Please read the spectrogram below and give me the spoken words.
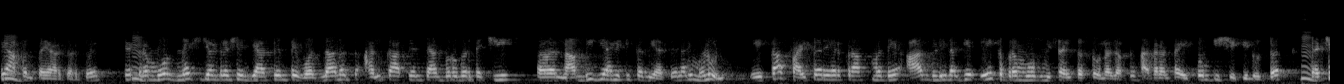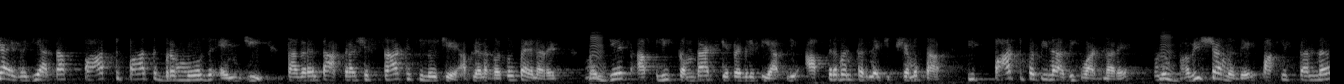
हे. आपण तयार करतोय. ब्रह्मोस नेक्स्ट जनरेशन जे असेल ते वजनानच हलका असेल त्याचबरोबर त्याची लांबी जी आहे ती कमी असेल. आणि म्हणून एका फायटर एअरक्राफ्टमध्ये आज घडीला जे एक ब्रह्मोस मिसाईल बसवलं जातं साधारणतः एकोणतीसशे किलोचं त्याच्याऐवजी आता पाच पाच ब्रह्मोस एनजी साधारणतः अकराशे साठ किलोचे आपल्याला बसवता येणार आहेत. म्हणजेच आपली कम्बॅट केपॅबिलिटी आपली आक्रमण करण्याची क्षमता ही पाच पटीनं अधिक वाढणार आहे. म्हणून भविष्यामध्ये पाकिस्ताननं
